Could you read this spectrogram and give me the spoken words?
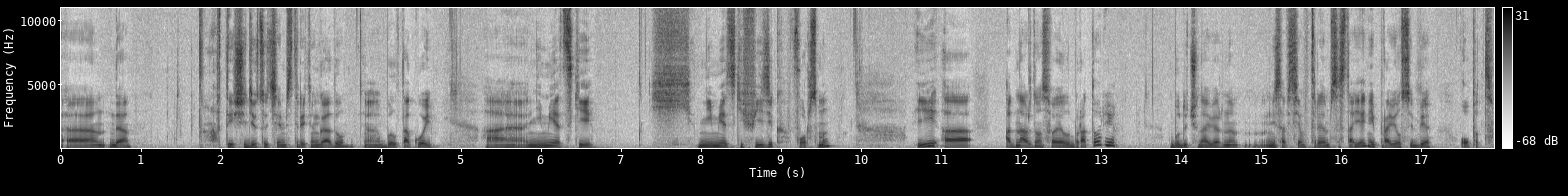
Э, да, в 1973 году э, был такой немецкий, немецкий физик Форсман. И однажды он в своей лаборатории будучи, наверное, не совсем в трезвом состоянии, провел себе опыт.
